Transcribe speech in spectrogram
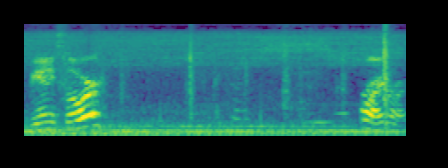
You be any slower? Alright, alright.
